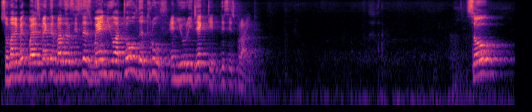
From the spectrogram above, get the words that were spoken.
So, my, my respected brothers and sisters, when you are told the truth and you reject it, this is pride. So,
